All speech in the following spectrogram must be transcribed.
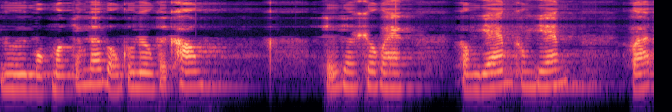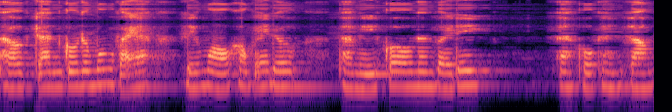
người một mực chống đối bụng cô nương phải không? Hiểu Giật xô bạc, không dám, không dám. Quả thật tranh cô nương muốn vẽ, liễu mộ không vẽ được, ta nghĩ cô nên về đi. Phan cổ càng giận,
